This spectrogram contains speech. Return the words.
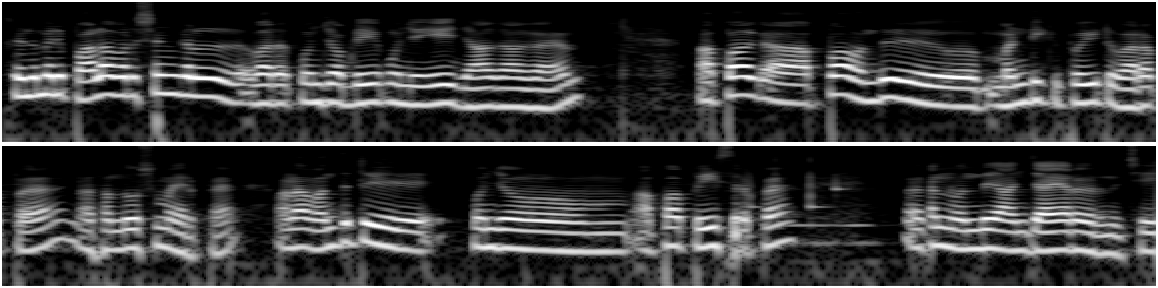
ஸோ இந்த மாதிரி பல வருஷங்கள் வர கொஞ்சம் அப்படியே கொஞ்சம் ஏஜ் ஆக ஆக அப்பா அப்பா வந்து மண்டிக்கு போயிட்டு வரப்போ நான் சந்தோஷமாக இருப்பேன். ஆனால் வந்துட்டு கொஞ்சம் அப்பா பேசுகிறப்ப கடன் வந்து அஞ்சாயிரம் இருந்துச்சு.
